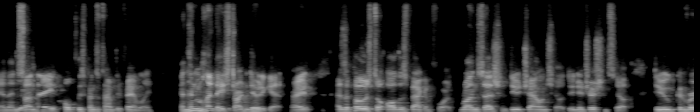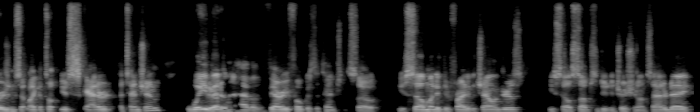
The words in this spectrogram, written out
and then Yeah. Sunday hopefully spend some time with your family, and then Monday start and do it again, right? As opposed to all this back and forth, run session, do challenge sale, do nutrition sale, do conversion sale, like it's your scattered attention. Way Yeah. better to have a very focused attention. So you sell Monday through Friday the challengers, you sell substitute nutrition on Saturday,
